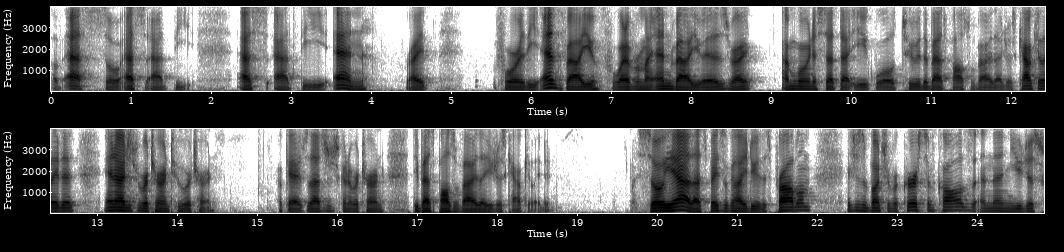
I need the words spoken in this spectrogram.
of S. So S at the S at the N, right? For the nth value, for whatever my n value is, right? I'm going to set that equal to the best possible value that I just calculated, and I just return to return. Okay, so that's just going to return the best possible value that you just calculated. So yeah, that's basically how you do this problem. It's just a bunch of recursive calls, and then you just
